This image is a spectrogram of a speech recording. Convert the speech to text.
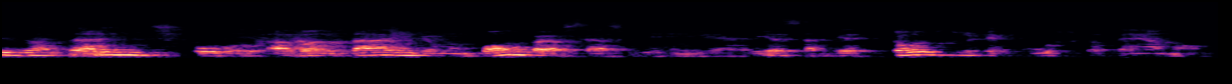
Exatamente. Né? O, a vantagem de um bom processo de reengenharia é saber todos os recursos que eu tenho à mão.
